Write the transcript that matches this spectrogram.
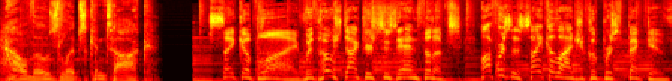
how those lips can talk. Psych Up Live with host Dr. Suzanne Phillips offers a psychological perspective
